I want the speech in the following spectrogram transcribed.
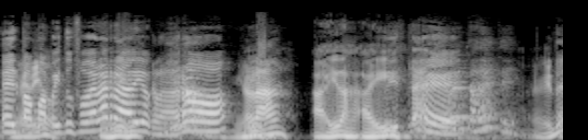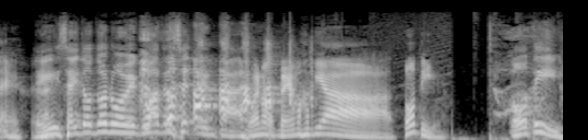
El papá pitufo de la radio, claro. Mírala. Ahí, da- ahí. ¿Viste? ¿Viste? Ahí, 6229470. Bueno, tenemos aquí a Toti. Toti.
